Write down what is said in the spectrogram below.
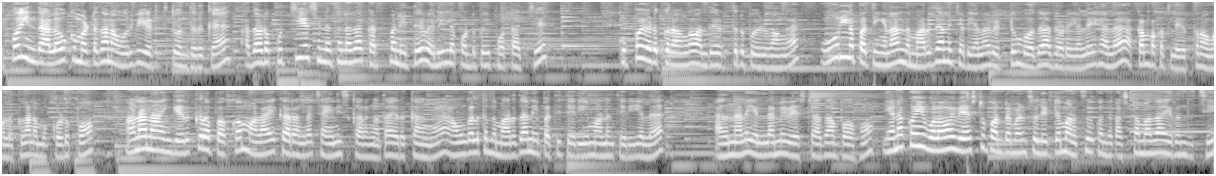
இப்போ இந்த அளவுக்கு மட்டும் தான் நான் உருவி எடுத்துகிட்டு வந்திருக்கேன். அதோட குச்சியை சின்ன சின்னதாக கட் பண்ணிவிட்டு வெளியில் கொண்டு போய் போட்டாச்சு. குப்பை எடுக்கிறவங்க வந்து எடுத்துகிட்டு போயிடுவாங்க. ஊரில் பார்த்தீங்கன்னா இந்த மருதாணி செடியெல்லாம் வெட்டும்போது அதோட இலைகளை அக்கம் பக்கத்தில் இருக்கிறவங்களுக்குலாம் நம்ம கொடுப்போம். ஆனால் நான் இங்கே இருக்கிற பக்கம் மலாய்க்காரங்க சைனீஸ்காரங்க தான் இருக்காங்க. அவங்களுக்கு இந்த மருதாணி பற்றி தெரியுமான்னு தெரியலை. அதனால எல்லாமே வேஸ்ட்டாக தான் போகும். எனக்கும் இவ்வளவும் வேஸ்ட்டு பண்ணுறமேன்னு சொல்லிட்டு மனசு கொஞ்சம் கஷ்டமாக தான் இருந்துச்சு.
